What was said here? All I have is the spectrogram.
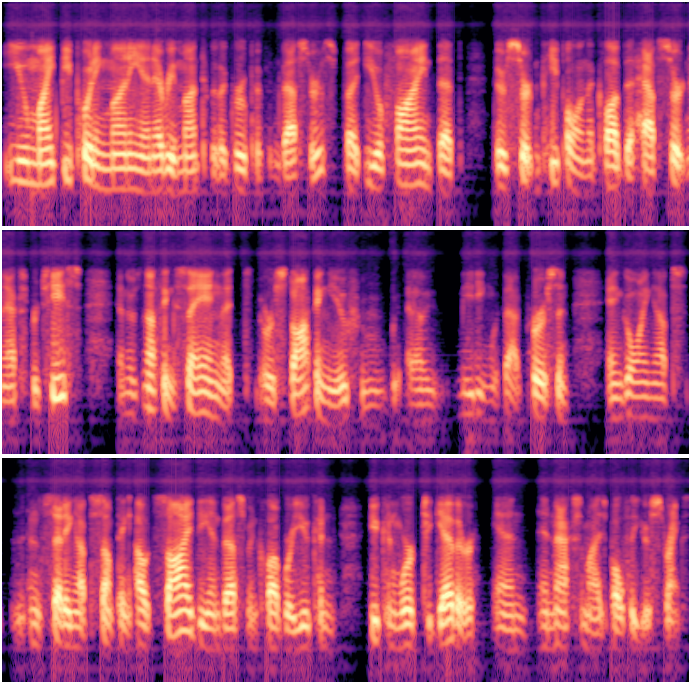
you might be putting money in every month with a group of investors, but you'll find that there's certain people in the club that have certain expertise, and there's nothing saying that or stopping you from uh, meeting with that person and going up and setting up something outside the investment club where you can you can work together and and maximize both of your strengths.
